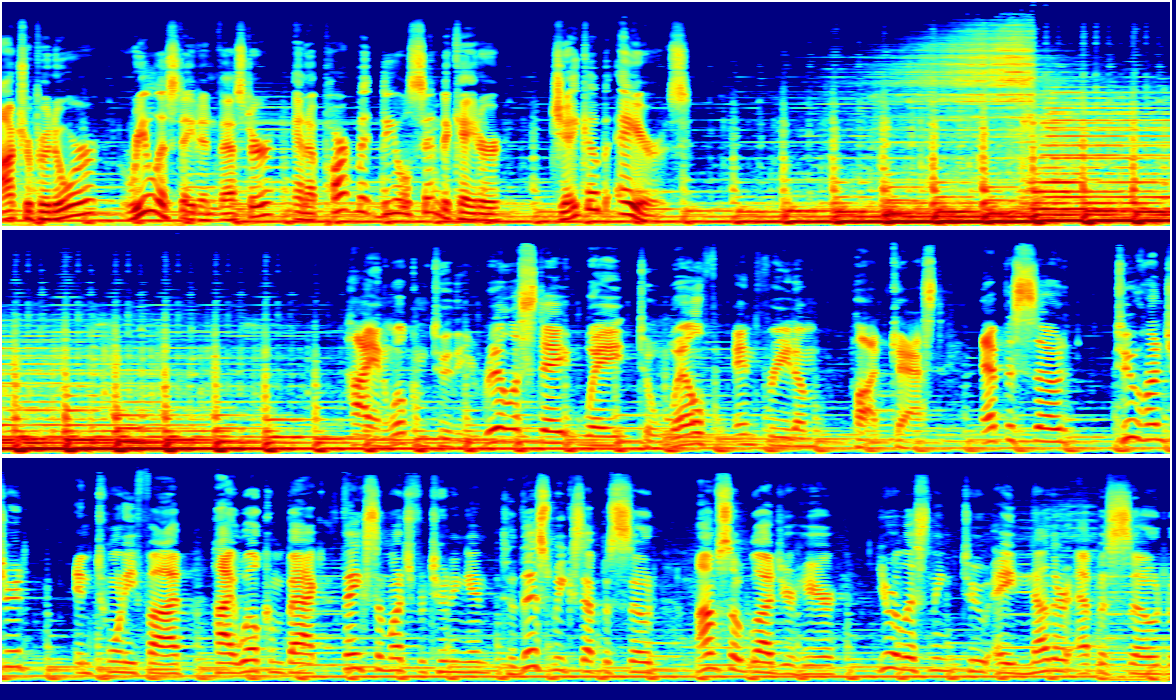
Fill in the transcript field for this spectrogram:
entrepreneur, real estate investor, and apartment deal syndicator, Jacob Ayers. Hi, and welcome to the Real Estate Way to Wealth and Freedom podcast, episode 225. Hi, welcome back. Thanks so much for tuning in to this week's episode. I'm so glad you're here. You're listening to another episode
